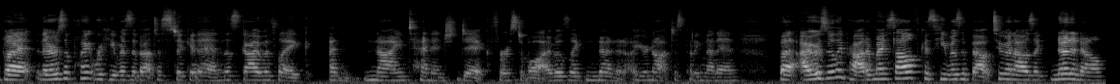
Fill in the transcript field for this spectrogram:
But there was a point where he was about to stick it in. This guy with like a nine, 10 inch dick. First of all, I was like, no, no, no, you're not just putting that in. But I was really proud of myself because he was about to, and I was like, no, no, no,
